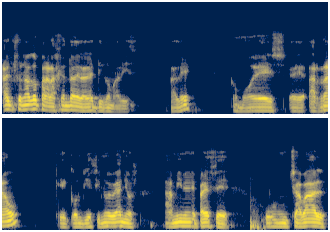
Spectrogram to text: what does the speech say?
han sonado para la agenda del Atlético Madrid, ¿vale? Como es eh, Arnau, que con 19 años a mí me parece un chaval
